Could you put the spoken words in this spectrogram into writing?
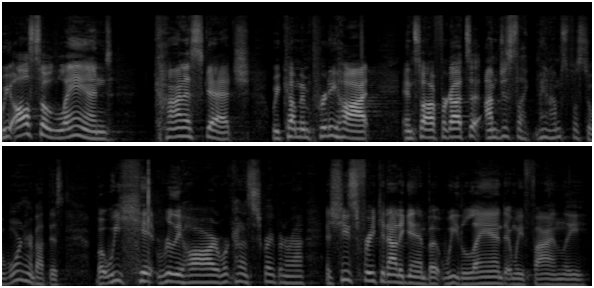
We also land kind of sketch. We come in pretty hot, and so I forgot to, I'm just like, man, I'm supposed to warn her about this. But we hit really hard. We're kind of scraping around. And she's freaking out again, but we land and we finally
